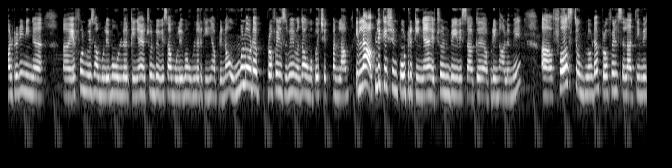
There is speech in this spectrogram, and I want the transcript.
ஆல்ரெடி நீங்கள் எஃப் ஒன் விசா மூலியமா உள்ளே இருக்கீங்க ஹெச் ஒன் பி விசா மூலியமா உள்ளே இருக்கீங்க அப்படின்னா உங்களோட ப்ரொஃபைல்ஸுமே வந்து அவங்க போய் செக் பண்ணலாம். இல்லை அப்ளிகேஷன் போட்டிருக்கீங்க ஹெச் ஒன் பி விசாக்கு அப்படின்னாலுமே ஃபர்ஸ்ட் உங்களோட ப்ரொஃபைல்ஸ் எல்லாத்தையுமே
